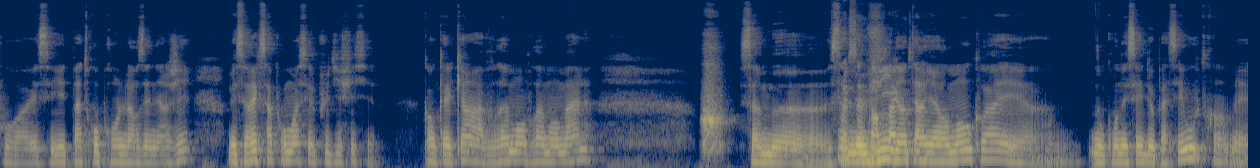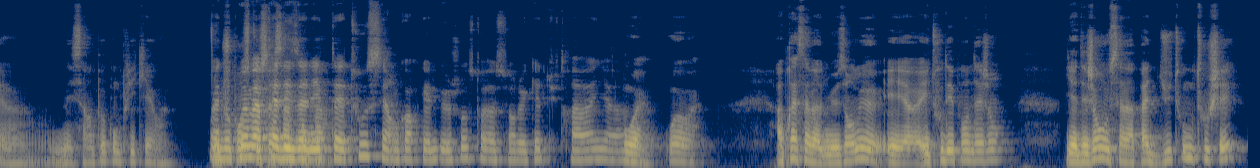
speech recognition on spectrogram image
pour essayer de pas trop prendre leurs énergies. Mais c'est vrai que ça, pour moi, c'est le plus difficile. Quand quelqu'un a vraiment, vraiment mal, ça me, ça Ouais, me ça vide t'impacte, intérieurement, quoi. Et euh, donc on essaye de passer outre, hein, mais euh, mais c'est un peu compliqué, ouais. Ouais, je donc pense même que ça après des années de tatou, c'est encore quelque chose, toi, sur lequel tu travailles. euh, Ouais, ouais, ouais. Après, ça va de mieux en mieux. Et, euh, et tout dépend des gens. Il y a des gens où ça va pas du tout me toucher.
